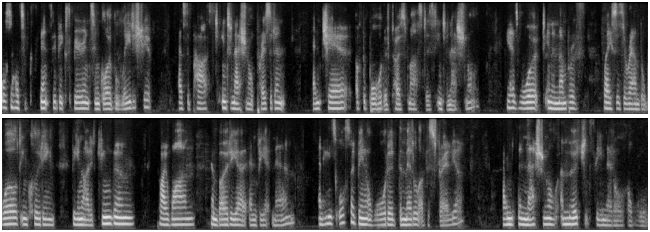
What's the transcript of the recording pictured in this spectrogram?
also has extensive experience in global leadership as the past international president and chair of the board of Toastmasters International. He has worked in a number of places around the world, including the United Kingdom, Taiwan, Cambodia, and Vietnam. And he's also been awarded the Medal of Australia and the National Emergency Medal Award.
